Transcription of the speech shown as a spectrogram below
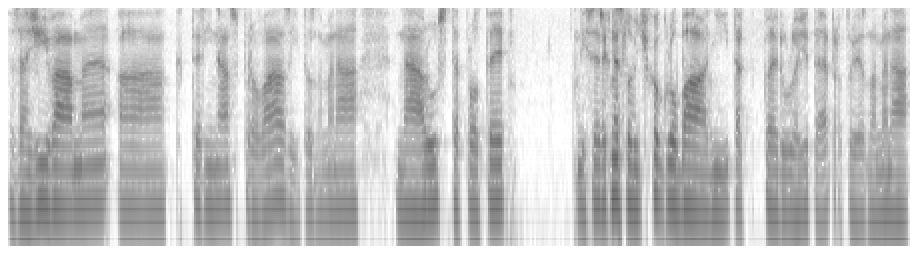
zažíváme a který nás provází. To znamená nárůst teploty když se řekne slovíčko globální, tak to je důležité, protože znamená,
